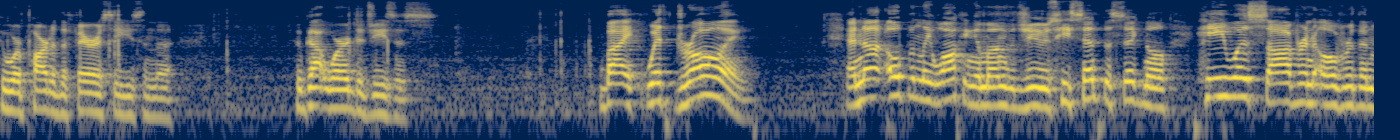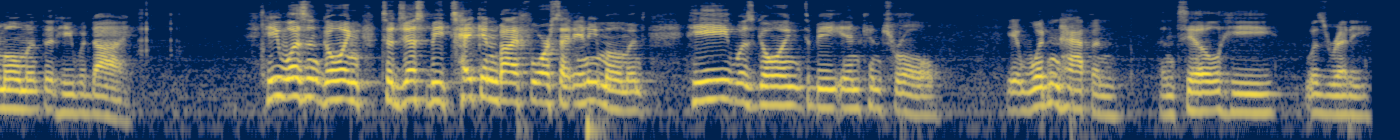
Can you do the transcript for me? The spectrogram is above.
who were part of the Pharisees and the who got word to Jesus. By withdrawing and not openly walking among the Jews, he sent the signal he was sovereign over the moment that he would die. He wasn't going to just be taken by force at any moment, he was going to be in control. It wouldn't happen until he was ready.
